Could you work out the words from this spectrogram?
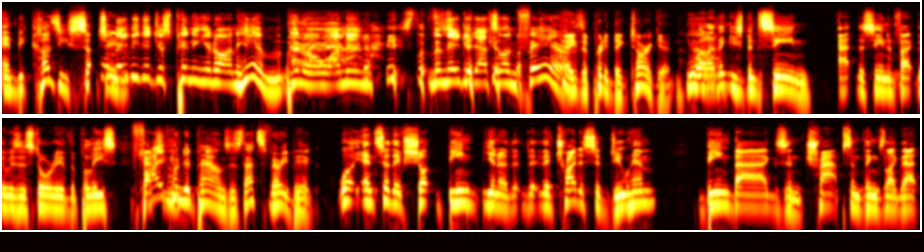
And because he's such Well, a maybe they're just pinning it on him. You know, I mean, but maybe that's unfair. Yeah, he's a pretty big target. well, I think he's been seen at the scene. In fact, there was a story of the police catching him- 500 pounds is that's very big. Well, and so they've shot bean. You know, th- th- they've tried to subdue him, bean bags and traps and things like that.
